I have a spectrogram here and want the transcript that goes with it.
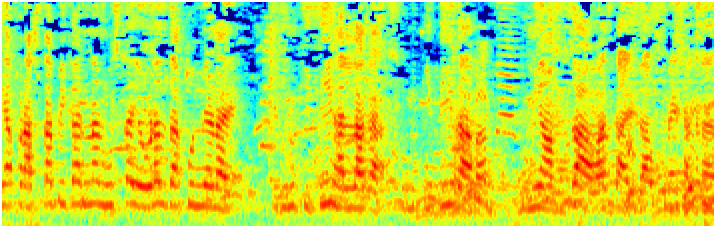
या प्रास्ताविकांना नुसतं एवढंच दाखवून देणार आहे की तुम्ही कितीही हल्ला करा तुम्ही कितीही दाबा तुम्ही आमचा आवाज काही दाबू नाही शकणार.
